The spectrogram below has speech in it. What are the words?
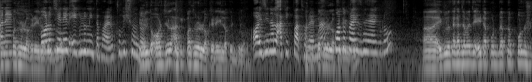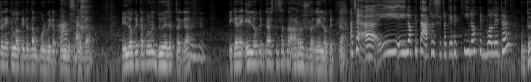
মানে বড় চেনের এগুলো নিতে পারেন খুবই সুন্দর। এগুলো কিন্তু অরিজিনাল আকিক পাথরের লকেট এই লকেটগুলো। অরিজিনাল আকিক পাথরের না? কত প্রাইস ভাইয়া এগুলো? এগুলো দেখা যাবে যে এটা পড়বে আপনার পনেরোশো টাকা একটা লকেটের দাম পড়বে এটা পনেরোশো আচ্ছা। টাকা। এই লকেটটা পড়বে দুই হাজার টাকা। এখানে এই লকেটটা আসতেছে আপনার আঠারোশো টাকা এই লকেটটা। আচ্ছা এই এই লকেটটা আঠারোশো টাকা এটা কি লকেট বলে এটা? কোনটা?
